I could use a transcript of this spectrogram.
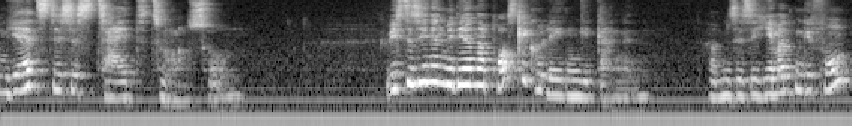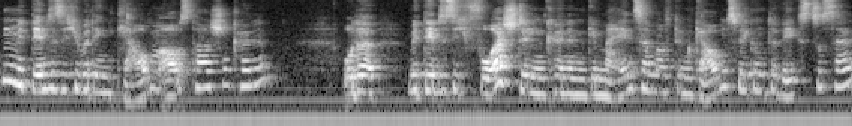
und jetzt ist es Zeit zum Ausruhen. Wie ist es Ihnen mit Ihren Apostelkollegen gegangen? Haben Sie sich jemanden gefunden, mit dem Sie sich über den Glauben austauschen können? Oder mit dem Sie sich vorstellen können, gemeinsam auf dem Glaubensweg unterwegs zu sein?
